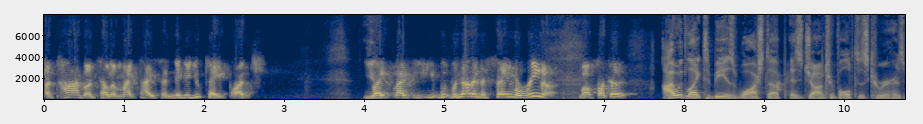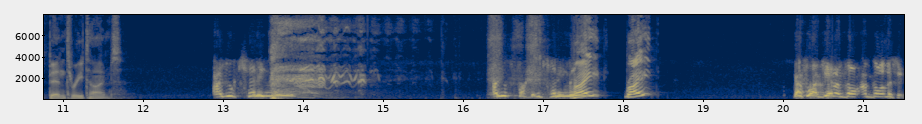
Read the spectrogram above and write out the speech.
a toddler telling Mike Tyson, nigga, you can't punch. You- Like, like we're not in the same arena, motherfucker. I would like to be as washed up as John Travolta's career has been three times. Are you kidding me? Are you fucking kidding me? Right? Right? That's why again I'm going. I'm going. Listen,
